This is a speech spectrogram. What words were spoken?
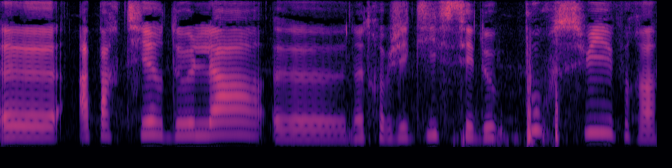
Euh, à partir de là, euh, notre objectif c'est de poursuivre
